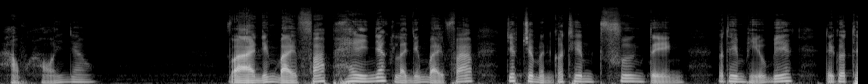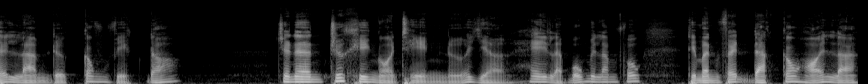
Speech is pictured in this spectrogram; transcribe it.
học hỏi nhau. Và những bài pháp hay nhất là những bài pháp giúp cho mình có thêm phương tiện, có thêm hiểu biết để có thể làm được công việc đó. Cho nên trước khi ngồi thiền nửa giờ hay là 45 phút thì mình phải đặt câu hỏi là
